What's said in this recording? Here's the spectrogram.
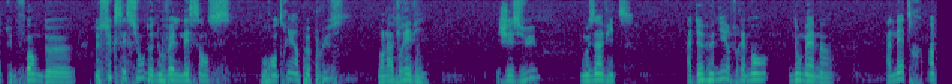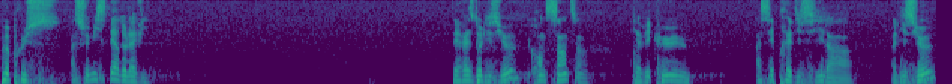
est une forme de, succession de nouvelles naissances pour entrer un peu plus dans la vraie vie. Jésus nous invite à devenir vraiment nous-mêmes, à naître un peu plus à ce mystère de la vie. Thérèse de Lisieux, grande sainte, qui a vécu assez près d'ici, à Lisieux,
